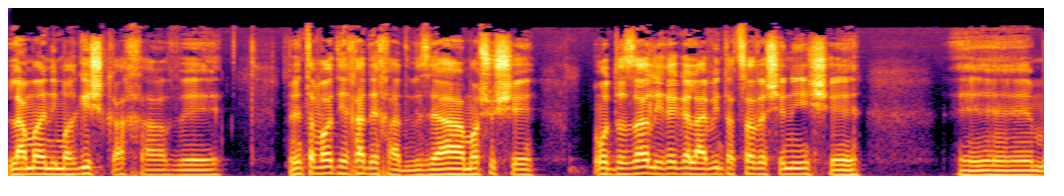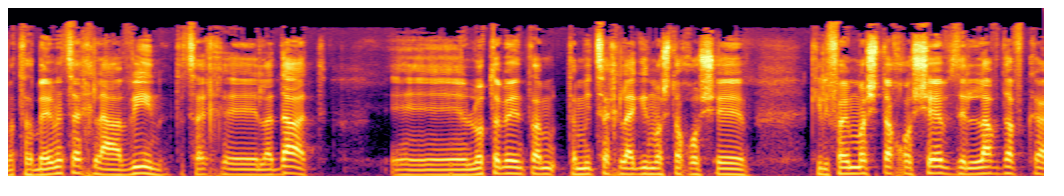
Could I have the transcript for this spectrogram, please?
למה אני מרגיש ככה, ובאמת עברתי אחד-אחד, וזה היה משהו שמאוד עזר לי רגע להבין את הצד השני, שאתה באמת צריך להבין, אתה צריך אה, לדעת. אה, לא תמיד, תמיד צריך להגיד מה שאתה חושב, כי לפעמים מה שאתה חושב זה לאו דווקא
